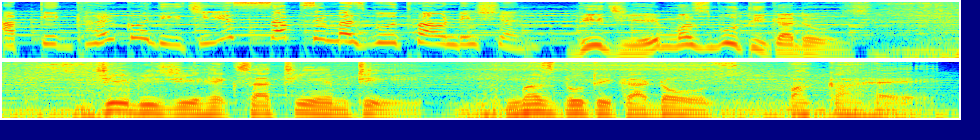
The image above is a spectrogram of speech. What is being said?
आपके घर को दीजिए सबसे मज़बूत फाउंडेशन दीजिए मजबूती का डोज। जेबीजी हेक्सा टीएमटी मजबूती का डोज पक्का है।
